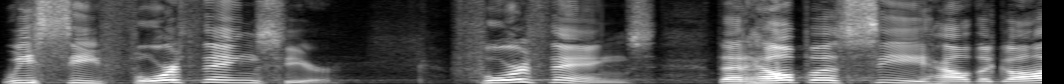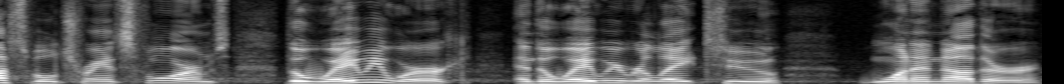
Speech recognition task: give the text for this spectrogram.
We see four things here. Four things that help us see how the gospel transforms the way we work and the way we relate to one another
